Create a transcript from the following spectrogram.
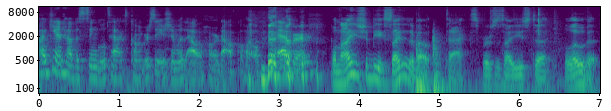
I can't have a single tax conversation without hard alcohol ever. Well, now you should be excited about tax versus I used to loathe it.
